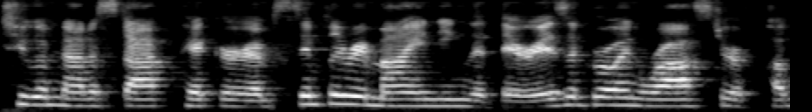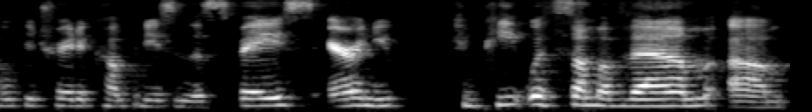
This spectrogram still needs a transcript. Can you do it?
too am not a stock picker. I'm simply reminding that there is a growing roster of publicly traded companies in the space. Aaron you compete with some of them. Um,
